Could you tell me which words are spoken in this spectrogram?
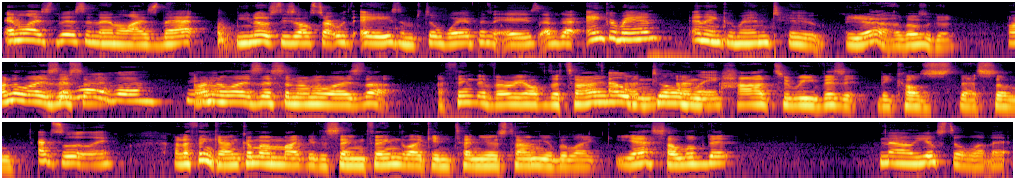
Analyze this and analyze that. You notice these all start with A's. I'm still way up in the A's. I've got Anchorman and Anchorman 2. Yeah, those are good. Analyze There's this. And, of uh, know, Analyze this and analyze that. I think they're very of the time Oh, and, totally. and hard to revisit because they're so. Absolutely. And I think Anchorman might be the same thing. Like in ten years' time, you'll be like, "Yes, I loved it," No, you'll still love it.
